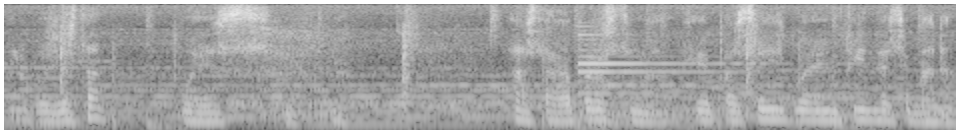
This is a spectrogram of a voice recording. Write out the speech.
Bueno, pues ya está pues hasta la próxima. Que paséis buen fin de semana.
